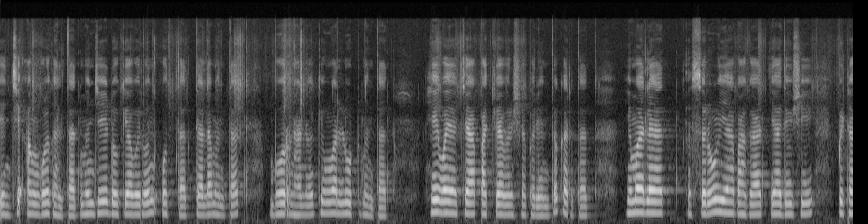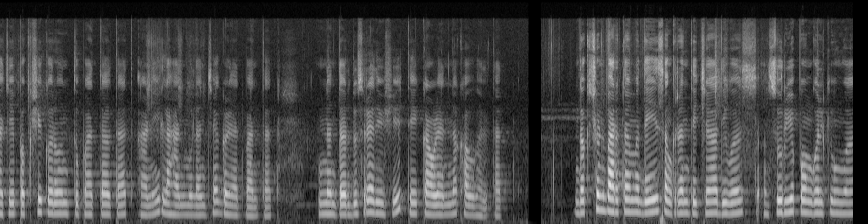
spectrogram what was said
यांची आंघोळ घालतात. म्हणजे डोक्यावरून ओततात. त्याला म्हणतात बोर न्हाणं किंवा लूट म्हणतात. हे वयाच्या पाचव्या वर्षापर्यंत करतात. हिमालयात सरोळ या भागात या दिवशी पिठाचे पक्षी करून तुपात तळतात आणि लहान मुलांच्या गळ्यात बांधतात. नंतर दुसऱ्या दिवशी ते कावळ्यांना खाऊ घालतात. दक्षिण भारतामध्ये संक्रांतीच्या दिवस सूर्यपोंगल किंवा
